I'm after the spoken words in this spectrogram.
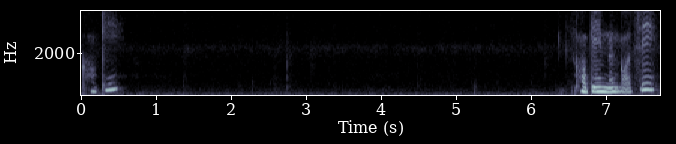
거기. 거기 있는 거지?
